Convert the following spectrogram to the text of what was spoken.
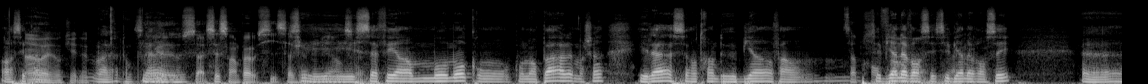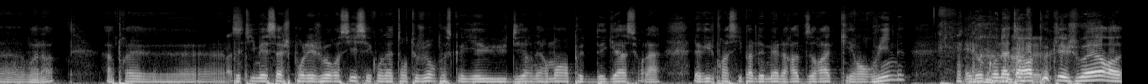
Alors, c'est Ah pas- ouais, ok, d'accord. Voilà, donc là, euh, c'est assez sympa aussi, ça j'aime bien. ça. ça fait un moment qu'on qu'on en parle, machin. Et là, c'est en train de bien, enfin, c'est bien forme, avancé, ouais. c'est bien avancé. Voilà. Après, euh, Ah, petit message pour les joueurs aussi, c'est qu'on attend toujours parce qu'il y a eu dernièrement un peu de dégâts sur la, la ville principale de Melrad Zorak qui est en ruine. Et donc on attend un peu que les joueurs euh,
